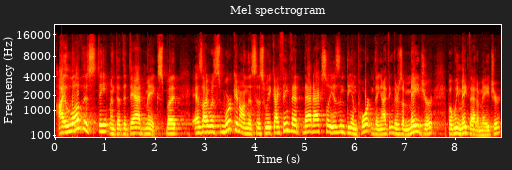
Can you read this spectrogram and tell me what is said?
I love this statement that the dad makes, but as I was working on this this week, I think that that actually isn't the important thing. I think there's a major, but we make that a major.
